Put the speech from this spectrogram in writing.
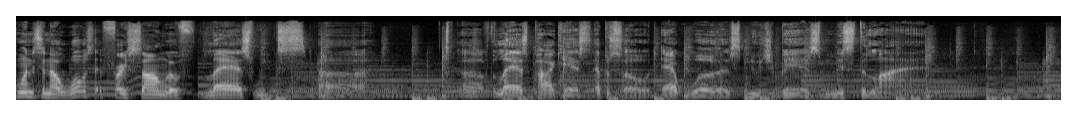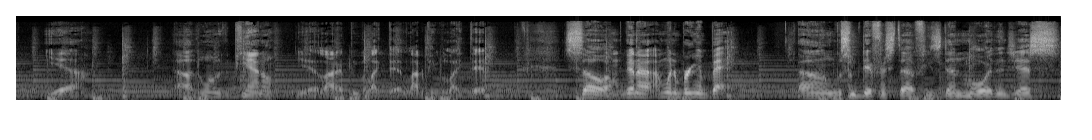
wanted to know what was that first song of last week's uh, of the last podcast episode. That was Nujabes Mr. Line. Yeah. Uh, the one with the piano. Yeah, a lot of people like that. A lot of people like that. So I'm gonna I'm gonna bring him back um, with some different stuff. He's done more than just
